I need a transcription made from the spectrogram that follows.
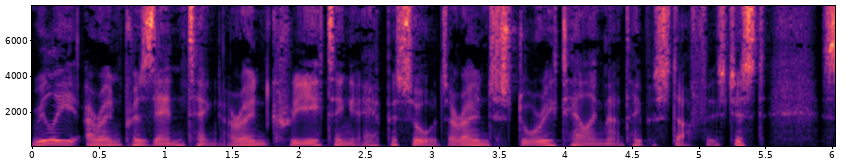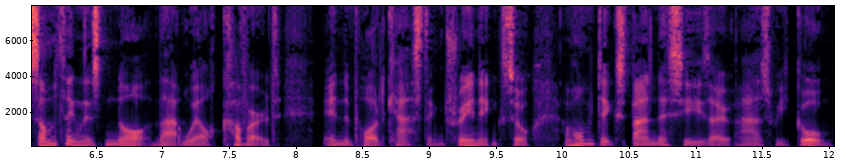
really around presenting, around creating episodes, around storytelling, that type of stuff. It's just something that's not that well covered in the podcasting training. So I'm hoping to expand this series out as we go.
